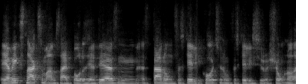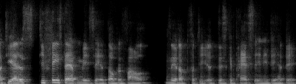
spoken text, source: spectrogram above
jeg vil ikke snakke så meget om sideboardet her. Det er sådan, altså, der er nogle forskellige kort til nogle forskellige situationer, og de, alle, de fleste af dem vil se er dobbeltfarvet, netop fordi at det skal passe ind i det her dæk.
